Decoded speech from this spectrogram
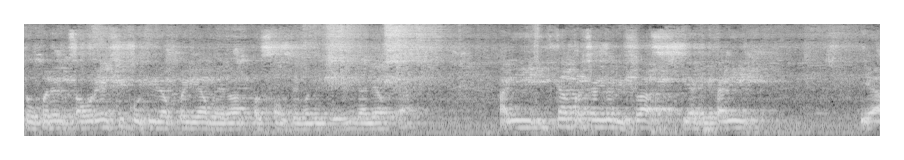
तोपर्यंत चौऱ्याऐंशी कोटी रुपये या भैरवात पतसंस्थेमध्ये ठेवी झाल्या होत्या आणि इतका प्रचंड विश्वास या ठिकाणी या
